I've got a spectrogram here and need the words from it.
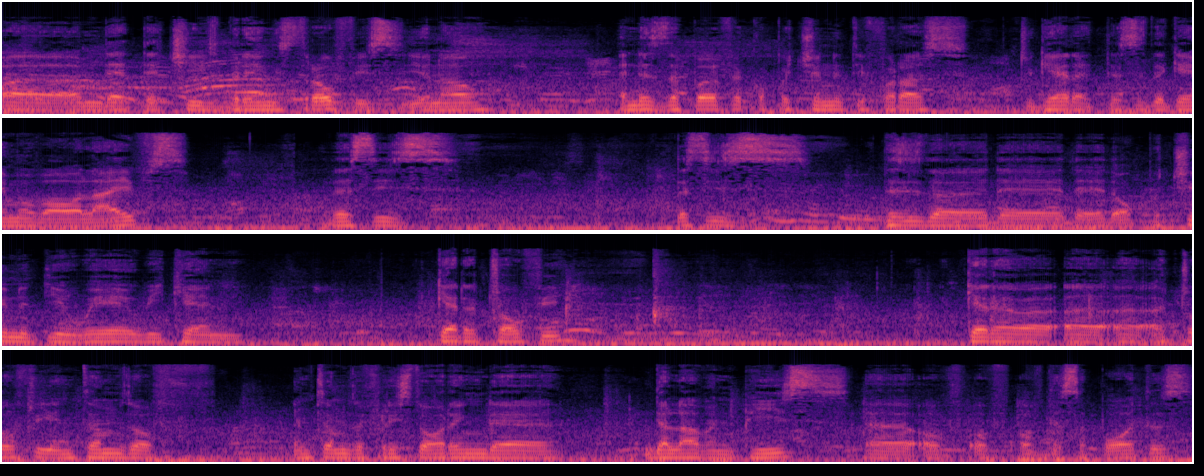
um, that the Chiefs brings trophies, you know, and this is the perfect opportunity for us to get it. This is the game of our lives. This is this is this is the the, the, the opportunity where we can get a trophy, get a, a, a trophy in terms of in terms of restoring the the love and peace uh, of, of, of, the supporters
